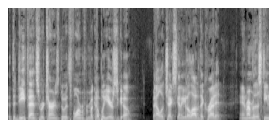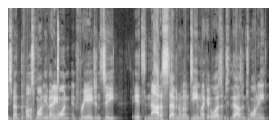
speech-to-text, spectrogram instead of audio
If the defense returns to its form from a couple years ago, Belichick's going to get a lot of the credit. And remember, this team spent the most money of anyone in free agency. It's not a seven win team like it was in 2020.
